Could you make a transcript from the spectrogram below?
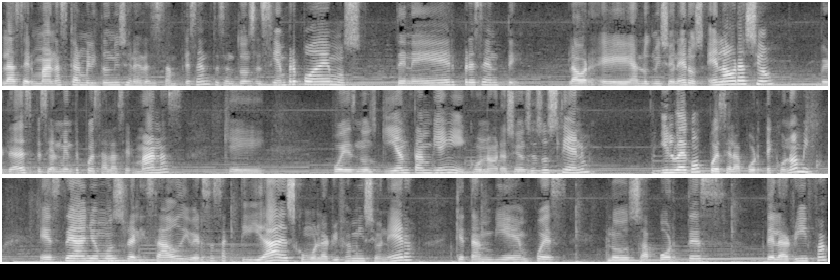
las hermanas carmelitas misioneras están presentes, entonces siempre podemos tener presente eh, a los misioneros en la oración ¿verdad? Especialmente pues a las hermanas que pues nos guían también y con la oración se sostienen. Y luego pues el aporte económico. Este año hemos realizado diversas actividades como la rifa misionera, que también pues los aportes de la rifa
